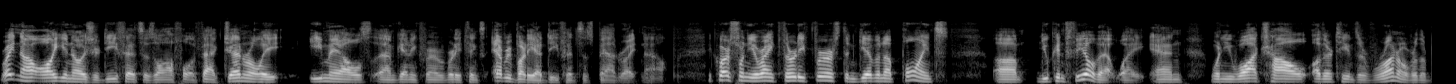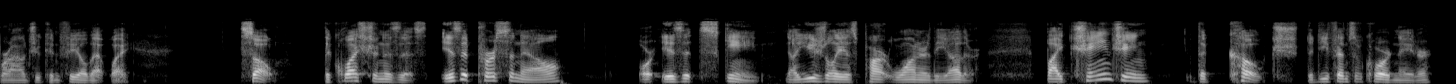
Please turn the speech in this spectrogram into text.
Right now, all you know is your defense is awful. In fact, generally, emails I'm getting from everybody thinks everybody on defense is bad right now. Of course, when you rank 31st and giving up points, um, you can feel that way. And when you watch how other teams have run over the Browns, you can feel that way. So, the question is this Is it personnel or is it scheme? Now, usually it's part one or the other. By changing the coach, the defensive coordinator,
